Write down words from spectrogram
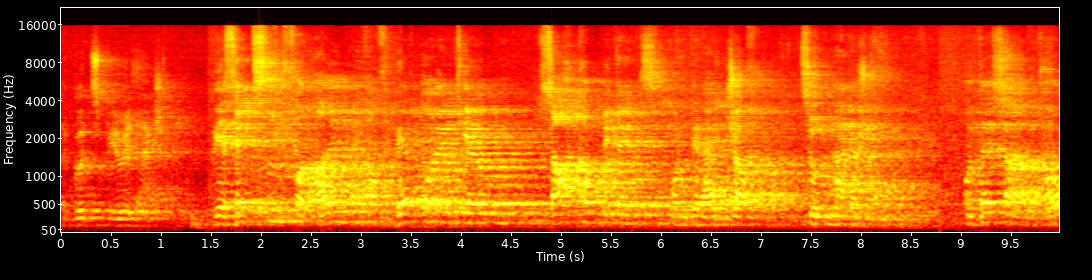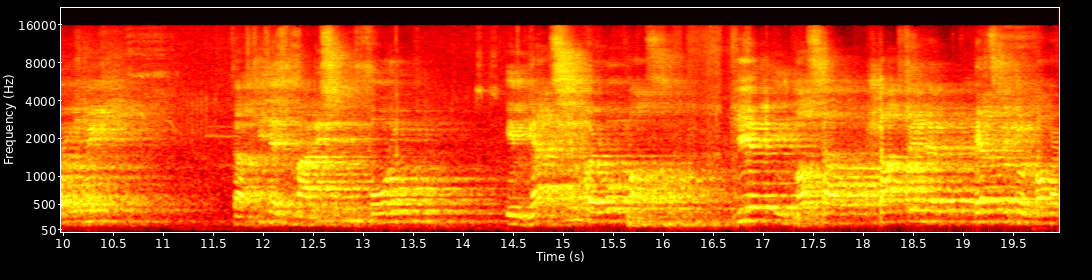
a good spirit actually. Wir setzen vor allem auf Wertorientierung, Sachkompetenz und Bereitschaft zum Engagement. Und deshalb freue ich mich, dass dieses Maristenforum im Herzen Europas hier in Passau stattfindet. Herzlich willkommen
